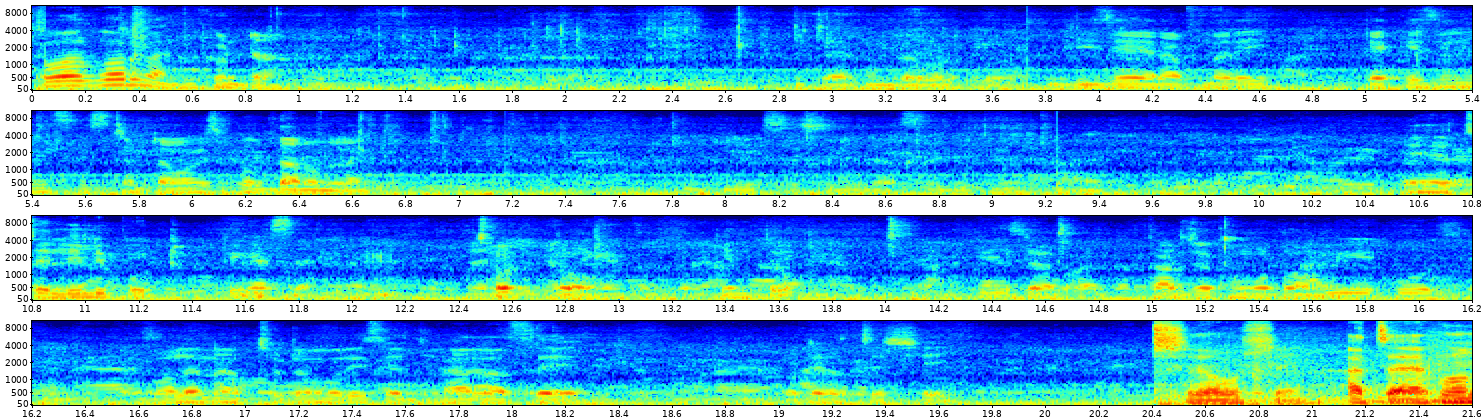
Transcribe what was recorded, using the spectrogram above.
ব্যবহার করবেন? কোনটা? এটা এখন ব্যবহার আপনার এই প্যাকেজিং সিস্টেমটা আমার কাছে খুব দারুণ লাগে। কি কি আছে দেখুন। এই হচ্ছে লিলিপুট ঠিক আছে? ছোট্ট কিন্তু এটা কার্যক্ষমতা অনেক। বলে না ছোট মরিচের ঝাল আছে এটা হচ্ছে সেই। অবশ্যই। আচ্ছা এখন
